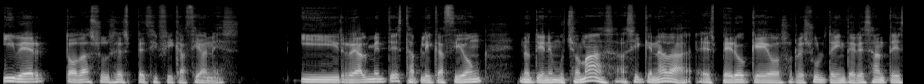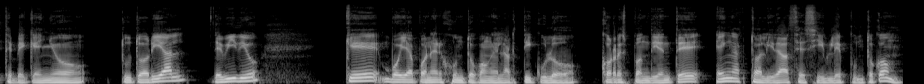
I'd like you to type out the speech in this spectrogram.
y ver todas sus especificaciones. Y realmente esta aplicación no tiene mucho más, así que nada, espero que os resulte interesante este pequeño tutorial de vídeo que voy a poner junto con el artículo correspondiente en actualidadaccesible.com.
